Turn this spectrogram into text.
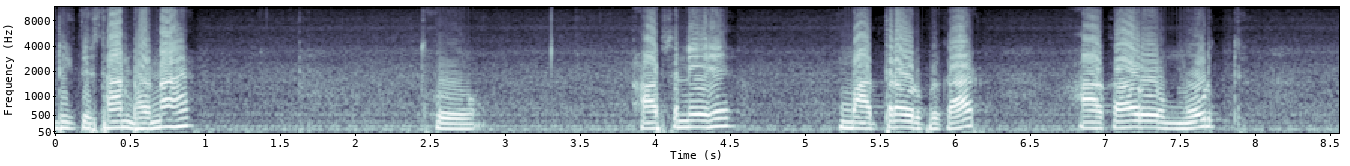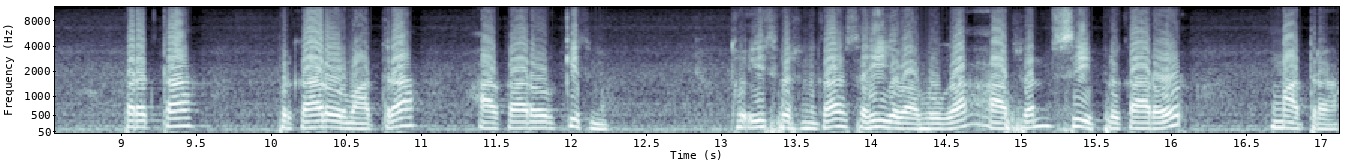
रिक्त स्थान भरना है। तो ऑप्शन ए है, मात्रा और प्रकार। आकार और मूर्त, परकता, प्रकार और मात्रा, आकार और किस्म। तो इस प्रश्न का सही जवाब होगा ऑप्शन सी, प्रकार और मात्रा।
